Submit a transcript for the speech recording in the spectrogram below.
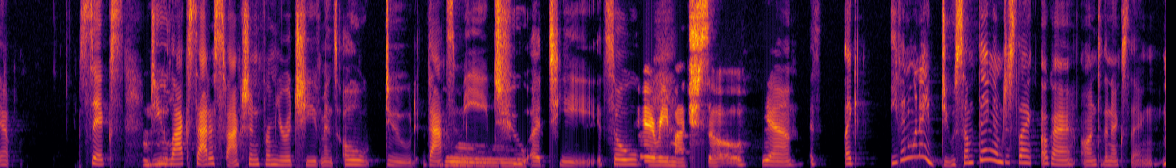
Yep. Six. Do you mhm. lack satisfaction from your achievements? Oh, dude, that's me to a T. It's so Very much so. yeah. It's like even when I do something, I'm just like, okay, on to the next thing.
